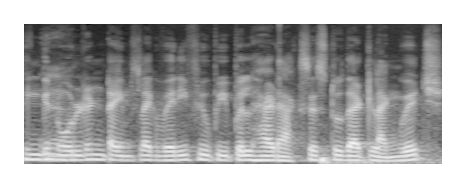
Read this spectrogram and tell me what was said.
think in olden times like very few people had access to that language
